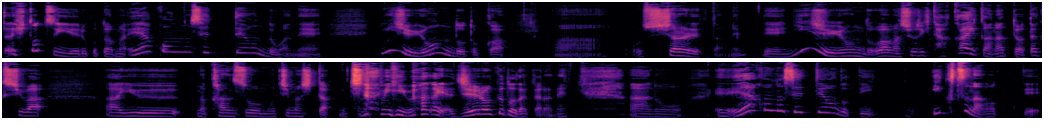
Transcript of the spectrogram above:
ただ一つ言えることは、まあ、エアコンの設定温度がね24度とかあおっしゃられてたね。で24度はまあ正直高いかなって私はああいう、まあ、感想を持ちました。ちなみに我が家16度だからね。あのエアコンの設定温度っていくつなのって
